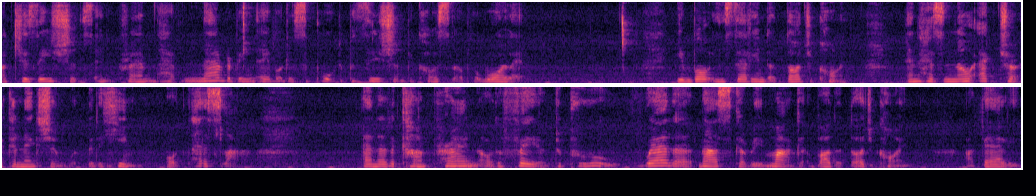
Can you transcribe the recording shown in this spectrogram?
accusations and claims have never been able to support the position because of the wallet involved in selling the Dogecoin and has no actual connection with him or Tesla. Another the campaign or the fail to prove whether Musk's remark about the Dogecoin are valid.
